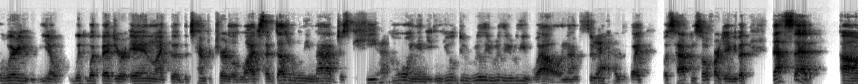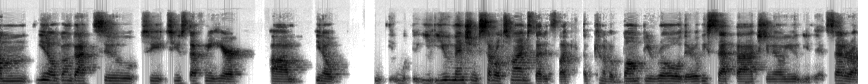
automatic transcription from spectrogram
where you you know with what bed you're in like the, the temperature the lifestyle doesn't really matter. Just keep yeah. going and, you, will do really really really well. And i'm super yeah. encouraged by what's happened so far jamie. But that said um you know going back to to, to you stephanie here um you know you mentioned several times that it's like a kind of a bumpy road. There will be setbacks you know you, you etc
